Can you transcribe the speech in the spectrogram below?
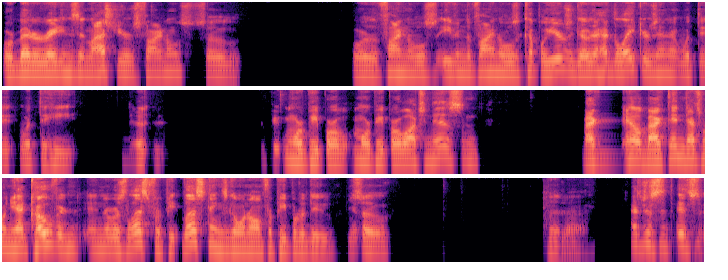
or better ratings than last year's finals. So, or the finals, even the finals a couple years ago that had the Lakers in it with the with the Heat. More people, more people are watching this, and back hell back then that's when you had COVID and there was less for pe- less things going on for people to do. Yep. So, but uh, that's just it's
